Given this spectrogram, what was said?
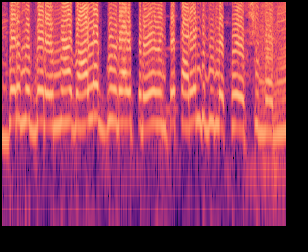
ఇద్దరు ముగ్గురు ఉన్న వాళ్ళకి కూడా ఇప్పుడు ఏమంటే కరెంట్ బిల్ ఎక్కువ వచ్చిందని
